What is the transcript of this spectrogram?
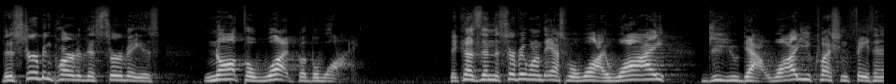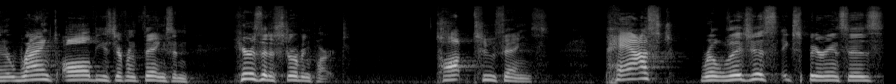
The disturbing part of this survey is not the what, but the why. Because then the survey wanted to ask, well, why? Why do you doubt? Why do you question faith? And it ranked all these different things. And here's the disturbing part top two things past religious experiences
